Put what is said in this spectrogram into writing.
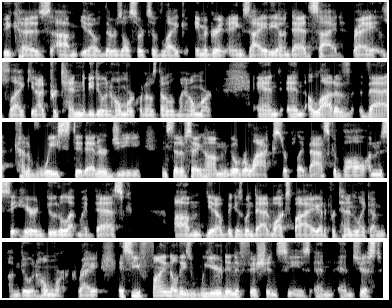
because um, you know there was all sorts of like immigrant anxiety on dad's side right it's like you know i'd pretend to be doing homework when i was done with my homework and and a lot of that kind of wasted energy instead of saying oh i'm going to go relax or play basketball i'm going to sit here and doodle at my desk um, you know, because when dad walks by, I got to pretend like I'm I'm doing homework, right? And so you find all these weird inefficiencies and and just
